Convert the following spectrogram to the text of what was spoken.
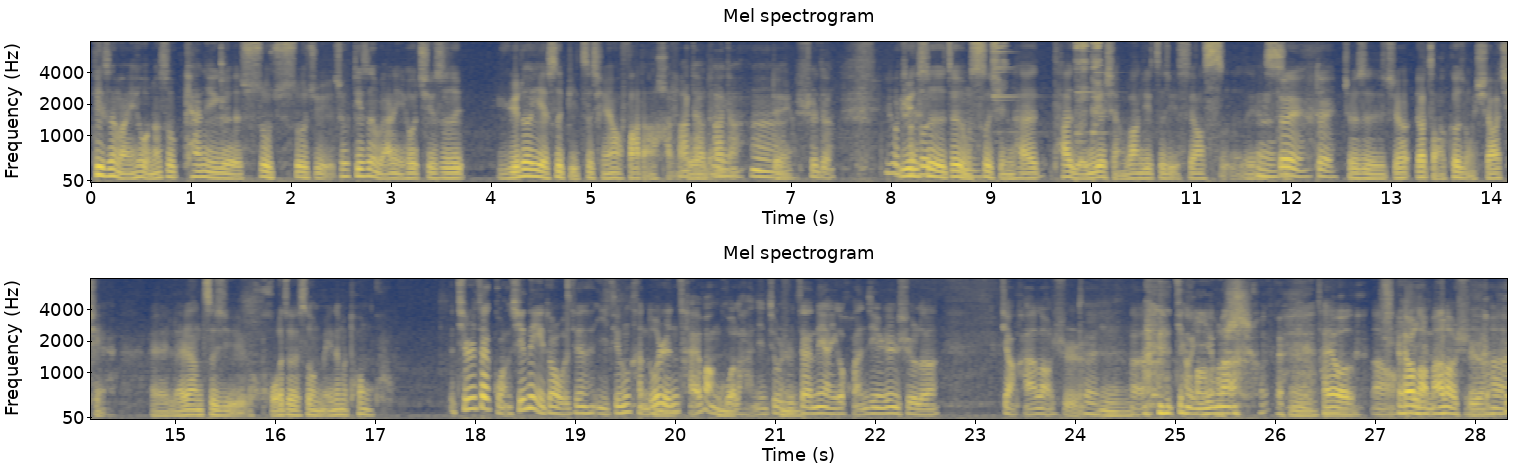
地震完以后，我那时候看那个数数据，就地震完了以后，其实娱乐业是比之前要发达很多的。发达，嗯，对，是的。越是这种事情，他他人越想忘记自己是要死的这件事。对对，就是就要要找各种消遣，哎，来让自己活着的时候没那么痛苦。其实，在广西那一段，我记得已经很多人采访过了。您就是在那样一个环境认识了蒋涵老师，对，呃，蒋姨妈，还有啊，还有老马老师哈。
